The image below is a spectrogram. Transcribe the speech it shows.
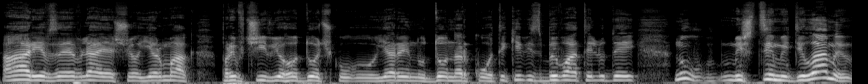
Ар'єв заявляє, що Єрмак привчив його дочку е, Ярину до наркотиків і збивати людей. Ну, між цими ділами,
